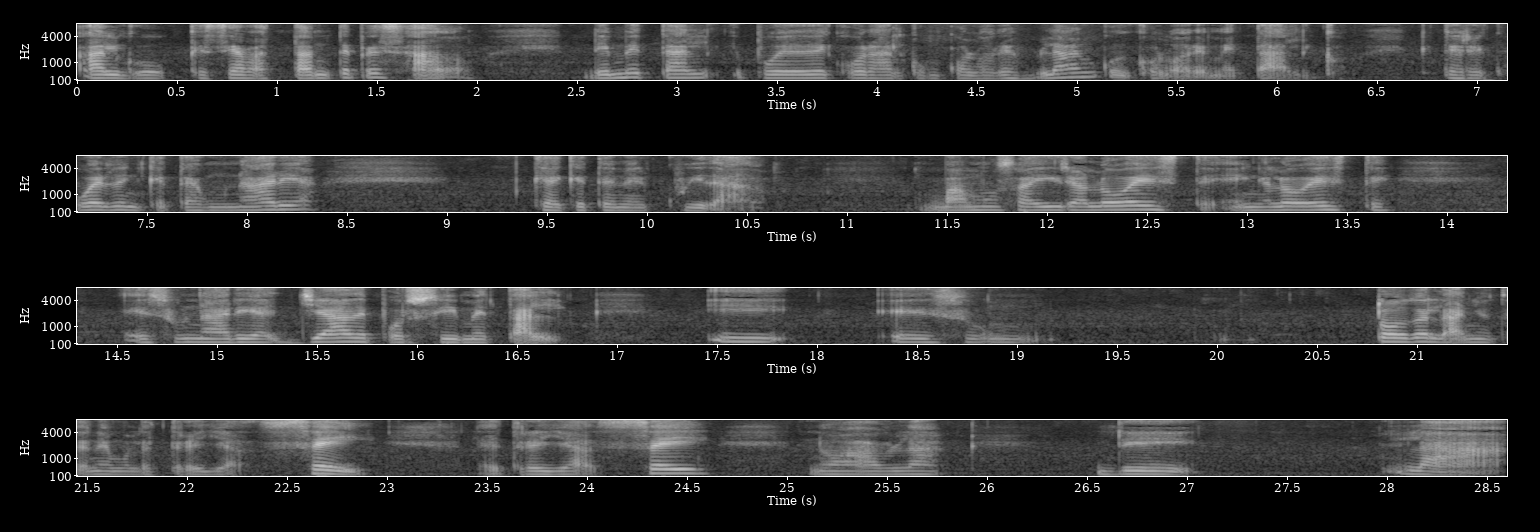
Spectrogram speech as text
algo que sea bastante pesado de metal y puede decorar con colores blancos y colores metálicos. Que te recuerden que esta es un área que hay que tener cuidado. Vamos a ir al oeste. En el oeste es un área ya de por sí metal y es un todo el año tenemos la estrella 6. La estrella 6 nos habla de la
